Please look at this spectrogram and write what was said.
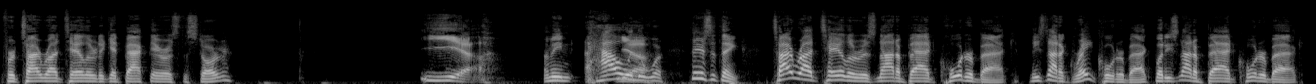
For Tyrod Taylor to get back there as the starter? Yeah. I mean, how in the world? Here's the thing Tyrod Taylor is not a bad quarterback. He's not a great quarterback, but he's not a bad quarterback.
